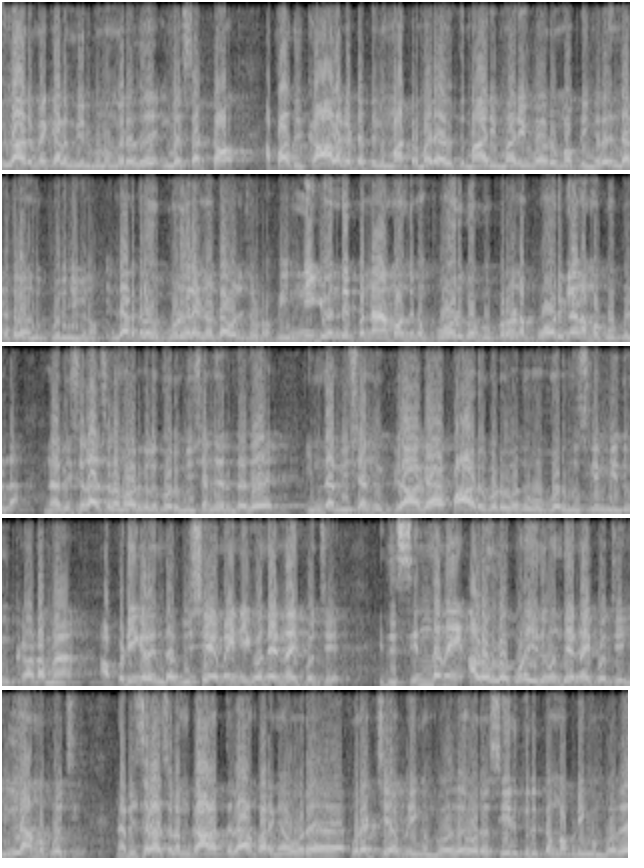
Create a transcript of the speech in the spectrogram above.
எல்லாருமே கிளம்பி இருக்கணுங்கிறது இந்த சட்டம். அப்போ அது காலகட்டத்துக்கு மாற்ற மாதிரி அது மாறி மாறி வரும் அப்படிங்கிறத இந்த இடத்துல வந்து புரிஞ்சுக்கணும். இந்த இடத்துல ஒரு கூடுதல் இன்னொரு தகவல் சொல்றோம். இன்னைக்கு வந்து இப்போ நாம வந்து போருக்கு கூப்பிடுறோம்னா போருக்குலாம் நம்ம கூப்பிடல. நபிசுல்லாஸ்லாம் அவர்களுக்கு ஒரு மிஷன் இருந்தது. இந்த மிஷனுக்காக பாடுபடுவது ஒவ்வொரு முஸ்லீம் இதுவும் கடமை. அப்படிங்கிற இந்த விஷயமே இன்னைக்கு வந்து என்ன ஆகி போச்சு இது சிந்தனை அளவுல கூட இது வந்து என்ன போச்சு இல்லாம போச்சு. நபிசலாசலம் காலத்துல பாருங்க ஒரு புரட்சி அப்படிங்கும்போது ஒரு சீர்திருத்தம் அப்படிங்கும்போது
